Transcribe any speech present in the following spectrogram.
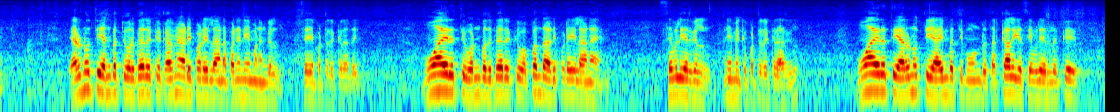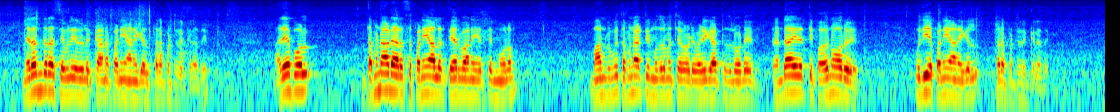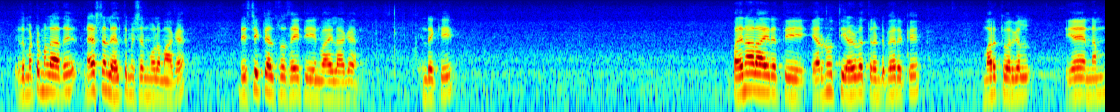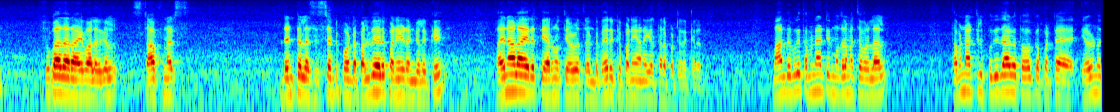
இரநூத்தி எண்பத்தி ஒரு பேருக்கு கருணை அடிப்படையிலான பணி நியமனங்கள் செய்யப்பட்டிருக்கிறது. மூவாயிரத்தி ஒன்பது பேருக்கு ஒப்பந்த அடிப்படையிலான செவிலியர்கள் நியமிக்கப்பட்டிருக்கிறார்கள். மூவாயிரத்தி அறுநூற்றி ஐம்பத்தி மூன்று தற்காலிக செவிலியர்களுக்கு நிரந்தர செவிலியர்களுக்கான பணியாணைகள் தரப்பட்டிருக்கிறது. அதேபோல் தமிழ்நாடு அரசு பணியாளர் தேர்வாணையத்தின் மூலம் மாண்புமிகு தமிழ்நாட்டின் முதலமைச்சருடைய வழிகாட்டுதலோடு ரெண்டாயிரத்தி பதினோரு புதிய பணியாணைகள் தரப்பட்டிருக்கிறது. இது மட்டுமல்லாது நேஷனல் ஹெல்த் மிஷன் மூலமாக டிஸ்ட்ரிக்ட் ஹெல்த் சொசைட்டியின் வாயிலாக இன்றைக்கு பதினாலாயிரத்தி இரநூத்தி எழுபத்தி ரெண்டு பேருக்கு மருத்துவர்கள் ஏஎன்எம் சுகாதார ஆய்வாளர்கள் ஸ்டாஃப் நர்ஸ் டென்டல் அசிஸ்டண்ட் போன்ற பல்வேறு பணியிடங்களுக்கு பதினாலாயிரத்தி இரநூத்தி எழுபத்தி ரெண்டு பேருக்கு பணியாணைகள் தரப்பட்டிருக்கிறது. மாண்புமிகு தமிழ்நாட்டின் முதலமைச்சர்களால் தமிழ்நாட்டில் புதிதாக துவக்கப்பட்ட எழுநூற்றி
